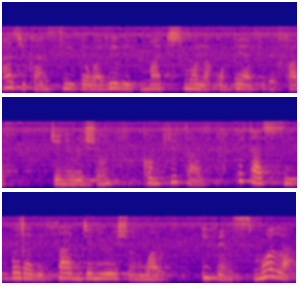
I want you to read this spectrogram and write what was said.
as you can see they were really much smaller compared to the first generation computers. Let us see whether the third generation were even smaller.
